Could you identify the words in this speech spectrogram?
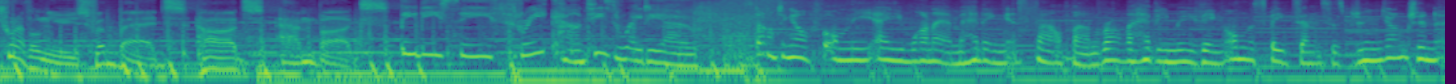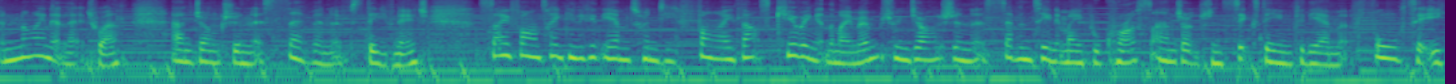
Travel news for beds, cards, and bugs. BBC Three Counties Radio. Starting off on the A1M heading southbound, rather heavy moving on the speed sensors between junction 9 at Letchworth and junction 7 of Stevenage. So far, taking a look at the M25, that's queuing at the moment between junction 17 at Maple Cross and junction 16 for the M40.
